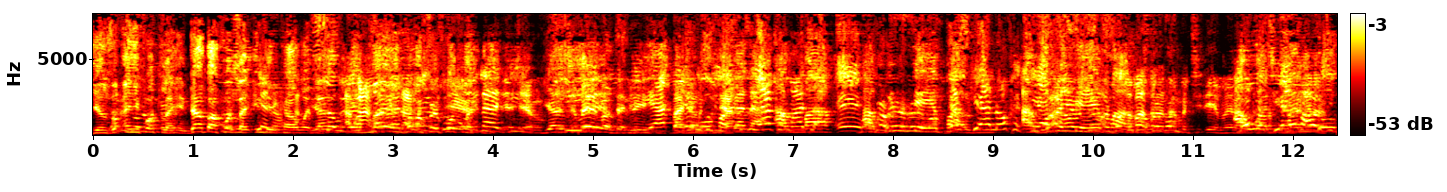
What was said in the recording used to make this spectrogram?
Yanzu an yi fortline din. Da ba fortline din da ya kawo wani amma yanzu akwai fortline din. Ya ɗauko magana. amma eh abin da ya faru. a wannan kawo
